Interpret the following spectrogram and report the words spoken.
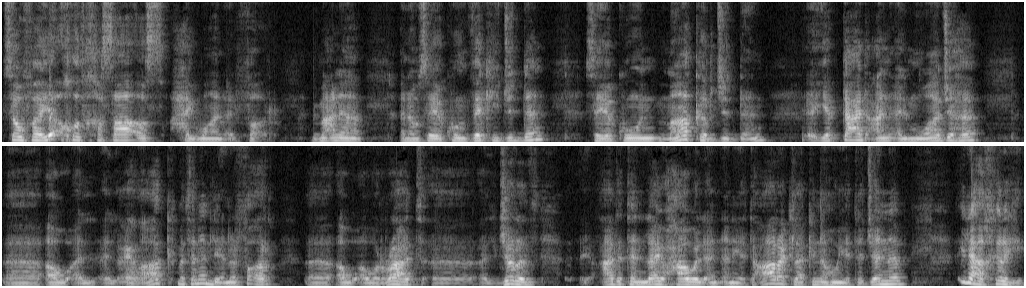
سوف يأخذ خصائص حيوان الفأر. بمعنى أنه سيكون ذكي جدا سيكون ماكر جدا يبتعد عن المواجهة آه، أو العراك مثلا لأن الفأر آه، أو أو الرات آه، الجرذ عادة لا يحاول أن أن يتعارك لكنه يتجنب إلى آخره.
